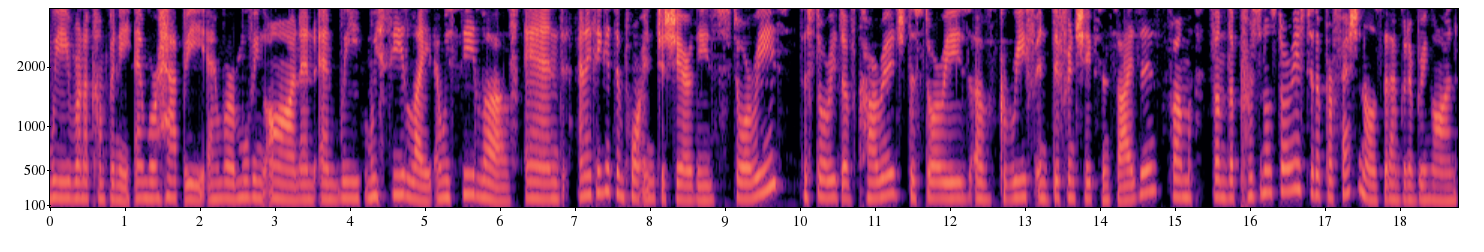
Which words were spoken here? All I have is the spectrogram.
we run a company and we're happy and we're moving on and and we we see light and we see love. And and I think it's important to share these stories the stories of courage the stories of grief in different shapes and sizes from from the personal stories to the professionals that I'm going to bring on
